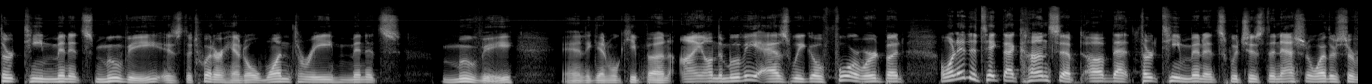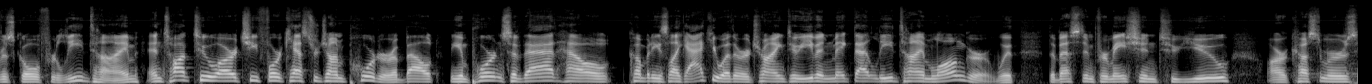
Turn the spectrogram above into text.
13 Minutes Movie is the Twitter handle, 13 Minutes Movie. And again, we'll keep an eye on the movie as we go forward. But I wanted to take that concept of that 13 minutes, which is the National Weather Service goal for lead time, and talk to our chief forecaster, John Porter, about the importance of that, how companies like AccuWeather are trying to even make that lead time longer with the best information to you, our customers,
